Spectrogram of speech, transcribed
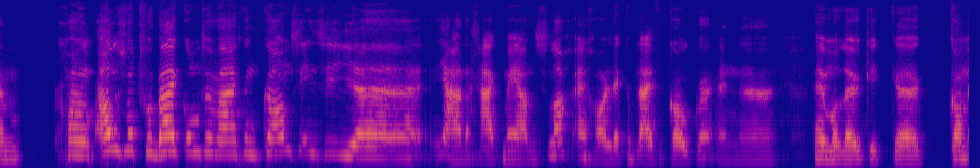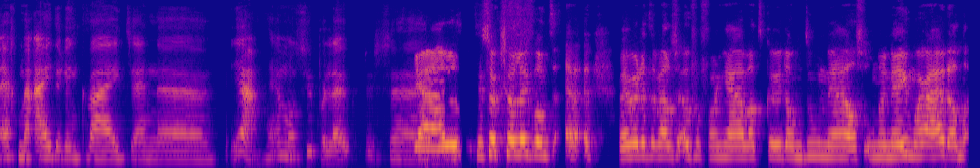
um, gewoon alles wat voorbij komt en waar ik een kans in zie, ja, daar ga ik mee aan de slag. En gewoon lekker blijven koken. En helemaal leuk. Ik uh, kan echt mijn ei erin kwijt. En ja, helemaal superleuk. Dus, ja, het is ook zo leuk, want we hebben het er wel eens over van, ja, wat kun je dan doen hè, als ondernemer hè, dan,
